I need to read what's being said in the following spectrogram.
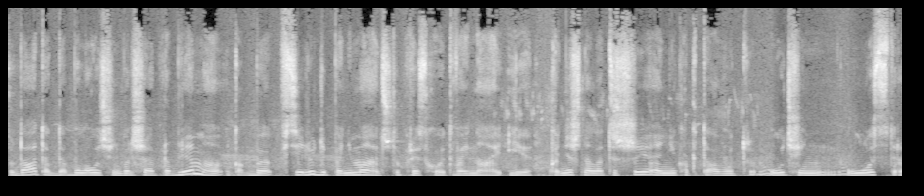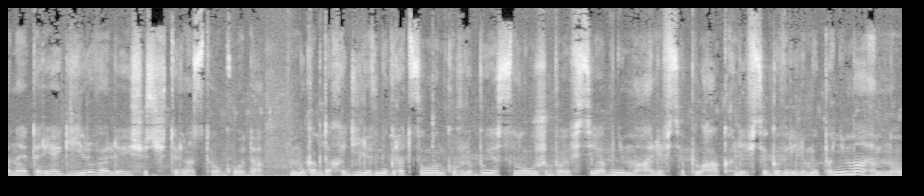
сюда, тогда была очень большая проблема. Как бы все люди понимают, что происходит война. И, конечно, латыши, они как-то вот очень остро на это реагировали еще с 2014 года. Мы когда ходили в миграционку, в любые службы, все обнимали, все плакали, все говорили, мы понимаем, но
